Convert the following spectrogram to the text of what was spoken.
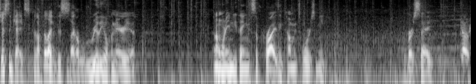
just in case, because I feel like this is like a really open area. I don't want anything surprising coming towards me, per se. Ghost,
